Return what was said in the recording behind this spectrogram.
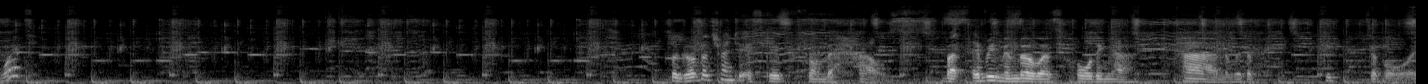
What? So girls are trying to escape from the house, but every member was holding a hand with a pizza boy.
